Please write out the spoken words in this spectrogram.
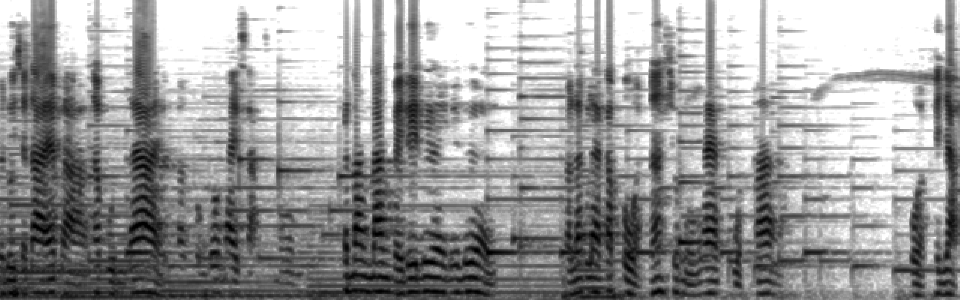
ไม่รู้จะได้หรือเปล่า ถ้าบุญได้ก็คงต้องได้สามชั่วโมงก็นั่งนั่งไปเรื่อยๆเรื่อยๆตอนแรกๆก็ปวดนะชั่วโมงแรกปวดมาก ปวดขยับ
